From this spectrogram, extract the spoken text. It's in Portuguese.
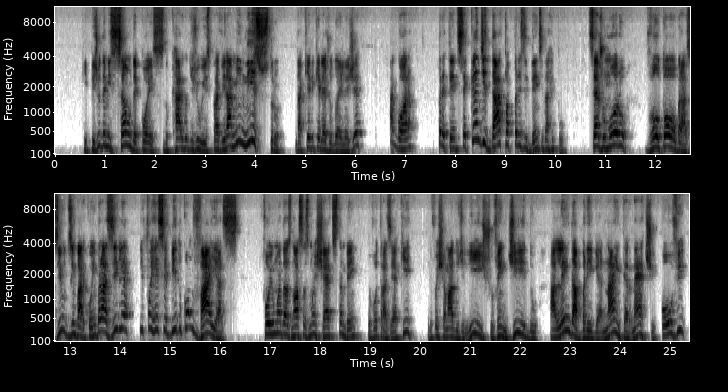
que pediu demissão depois do cargo de juiz para virar ministro daquele que ele ajudou a eleger, agora pretende ser candidato a presidente da República. Sérgio Moro voltou ao Brasil, desembarcou em Brasília e foi recebido com vaias. Foi uma das nossas manchetes também. Eu vou trazer aqui. Ele foi chamado de lixo, vendido. Além da briga na internet, houve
